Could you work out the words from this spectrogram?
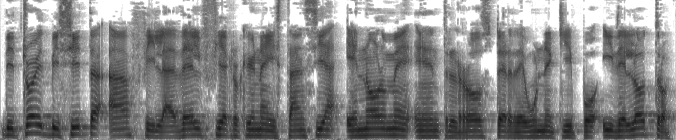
Detroit visita a Filadelfia. Creo que hay una distancia enorme entre el roster de un equipo y del otro.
